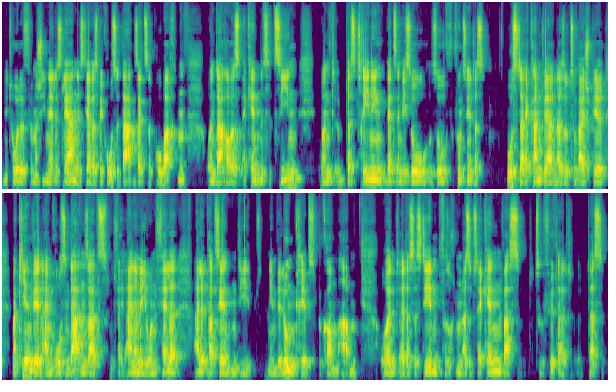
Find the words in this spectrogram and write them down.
Methode für maschinelles Lernen ist ja, dass wir große Datensätze beobachten und daraus Erkenntnisse ziehen und das Training letztendlich so, so funktioniert, dass Muster erkannt werden. Also zum Beispiel markieren wir in einem großen Datensatz mit vielleicht einer Million Fälle alle Patienten, die nehmen wir Lungenkrebs bekommen haben. Und äh, das System versucht nun also zu erkennen, was dazu geführt hat, dass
